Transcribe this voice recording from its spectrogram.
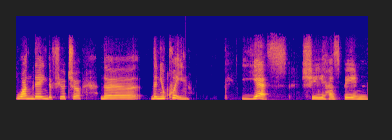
one day in the future the, the new queen? Yes, she has been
